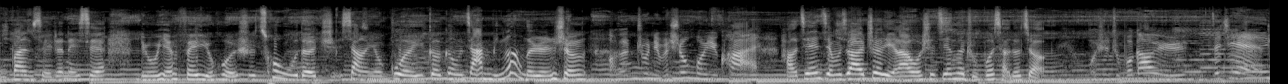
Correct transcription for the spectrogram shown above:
不伴随着那些流言蜚语或者是错误的指向，有过一个更加明朗的人生。好的，祝你们生活愉快。好，今天节目就到这里了，我是今天的主播小九九，我是主播高宇，再见。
